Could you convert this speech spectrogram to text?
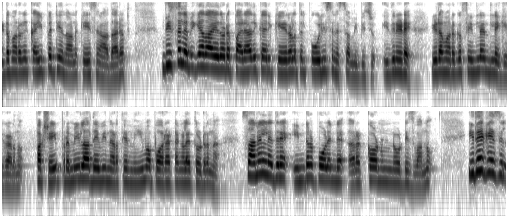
ഇടമറുക കൈപ്പറ്റിയെന്നാണ് കേസിന് ആധാരം. വിസ ലഭിക്കാതായതോടെ പരാതിക്കാരി കേരളത്തിൽ പോലീസിനെ സമീപിച്ചു. ഇതിനിടെ ഇടമറുക ഫിൻലൻഡിലേക്ക് കടന്നു. പക്ഷേ പ്രമീള ദേവി നടത്തിയ നിയമ പോരാട്ടങ്ങളെ തുടർന്ന് സനലിനെതിരെ ഇന്റർപോളിന്റെ റെഡ് കോർണർ നോട്ടീസ് വന്നു. ഇതേ കേസിൽ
